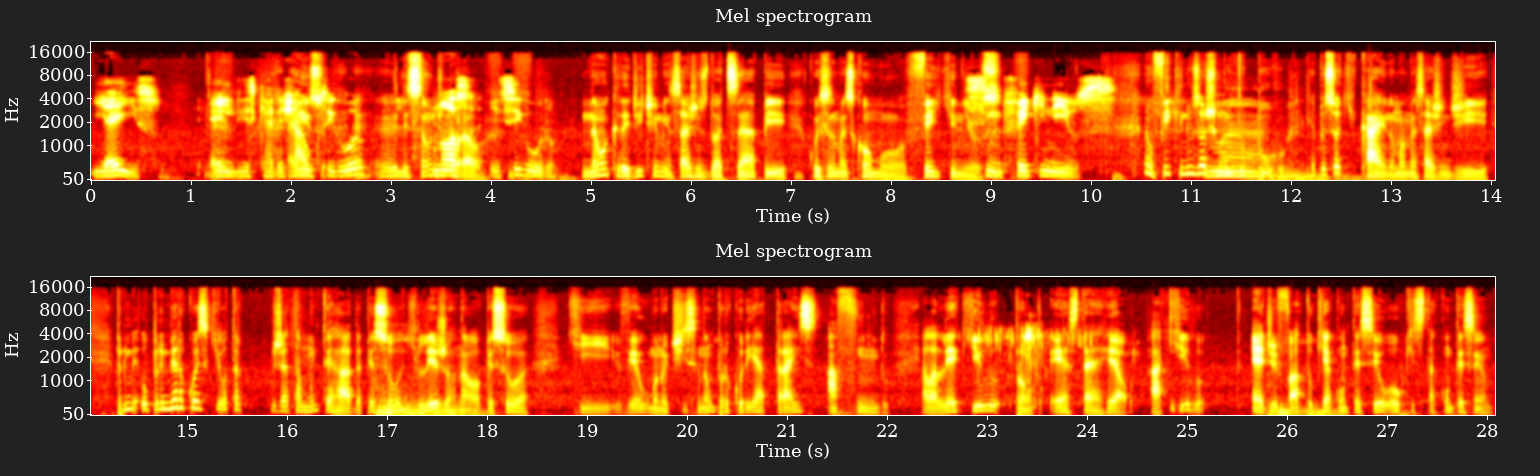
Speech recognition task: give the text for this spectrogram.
e é isso. Ele diz que quer deixar é algo seguro. É, é lição de Nossa, moral. e seguro. Não acredite em mensagens do WhatsApp conhecido mais como fake news. Sim, fake news. Não, fake news eu acho Mano. muito burro. Que a pessoa que cai numa mensagem de. A primeira coisa que outra já tá muito errada. A pessoa que lê jornal, a pessoa que vê alguma notícia, não procura ir atrás a fundo. Ela lê aquilo, pronto, esta é real. Aquilo é de fato o que aconteceu ou o que está acontecendo.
